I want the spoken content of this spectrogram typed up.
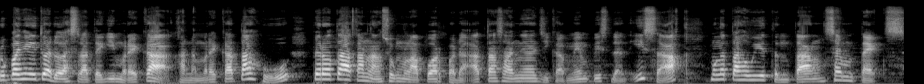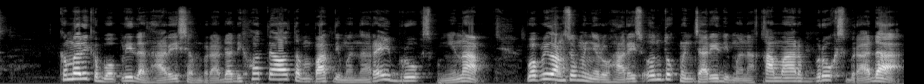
Rupanya itu adalah strategi mereka, karena mereka tahu Perota akan langsung melapor pada atasannya jika Memphis dan Ishak mengetahui tentang Semtex. Kembali ke Bopli dan Haris yang berada di hotel tempat di mana Ray Brooks menginap. Bopli langsung menyuruh Haris untuk mencari di mana kamar Brooks berada.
